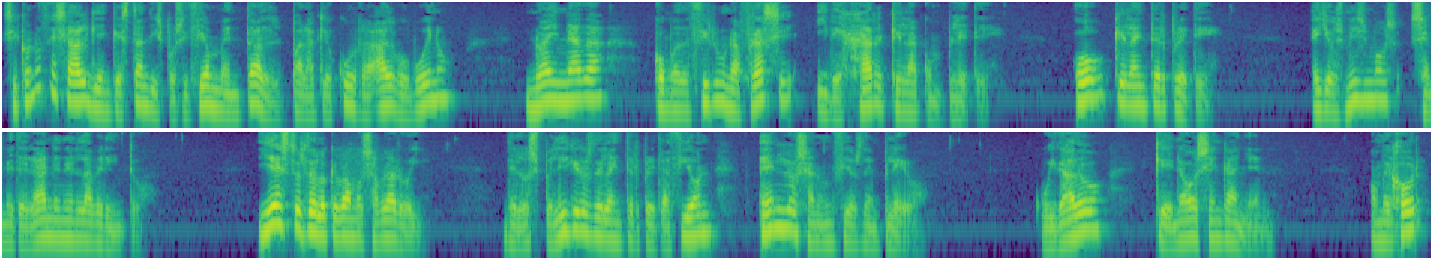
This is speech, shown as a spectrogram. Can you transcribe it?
Si conoces a alguien que está en disposición mental para que ocurra algo bueno, no hay nada como decir una frase y dejar que la complete o que la interprete. Ellos mismos se meterán en el laberinto. Y esto es de lo que vamos a hablar hoy, de los peligros de la interpretación en los anuncios de empleo. Cuidado que no os engañen. O mejor,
